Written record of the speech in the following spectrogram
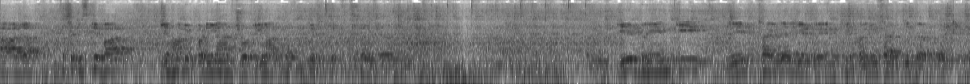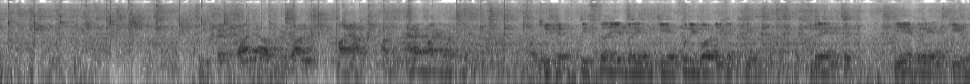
आ आ अच्छा इसके बाद यहाँ पे बड़ी आँख छोटी आँख है। ये ब्रेन की ये साइड है ये ब्रेन की अगली साइड की दर्द है ये। है ठीक है तीसरा ये ब्रेन की है पूरी बॉडी करती है ब्रेन पे। ये ब्रेन की है।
